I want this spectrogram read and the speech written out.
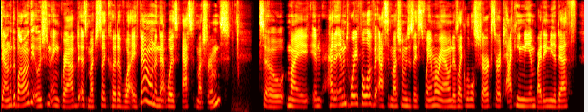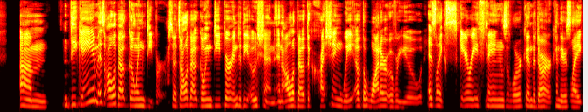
down to the bottom of the ocean and grabbed as much as i could of what i found and that was acid mushrooms so my in, had an inventory full of acid mushrooms as I swam around as like little sharks are attacking me and biting me to death. Um, the game is all about going deeper. So it's all about going deeper into the ocean and all about the crushing weight of the water over you as like scary things lurk in the dark. And there's like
